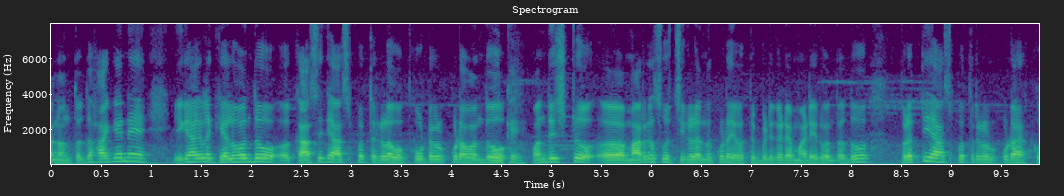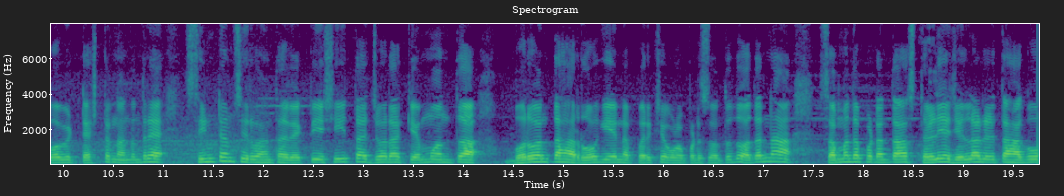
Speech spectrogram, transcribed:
ಅನ್ನುವಂಥದ್ದು ಹಾಗೆಯೇ ಈಗಾಗಲೇ ಕೆಲವೊಂದು ಖಾಸಗಿ ಆಸ್ಪತ್ರೆಗಳ ಒಕ್ಕೂಟಗಳು ಕೂಡ ಒಂದು. ಒಂದಿಷ್ಟು ಮಾರ್ಗಸೂಚಿಗಳನ್ನು ಕೂಡ ಇವತ್ತು ಬಿಡುಗಡೆ ಮಾಡಿರುವಂಥದ್ದು. ಪ್ರತಿ ಆಸ್ಪತ್ರೆಗಳು ಕೂಡ ಕೋವಿಡ್ ಟೆಸ್ಟನ್ನು ಅಂತಂದರೆ ಸಿಂಟಮ್ಸ್ ಇರುವಂಥ ವ್ಯಕ್ತಿ ಶೀತ ಜ್ವರ ಕೆಮ್ಮು ಅಂತ ಬರುವಂತಹ ರೋಗಿಯನ್ನು ಪರೀಕ್ಷೆಗೆ ಒಳಪಡಿಸುವಂಥದ್ದು ಅದನ್ನು ಸಂಬಂಧಪಟ್ಟಂತಹ ಸ್ಥಳೀಯ ಜಿಲ್ಲಾಡಳಿತ ಹಾಗೂ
